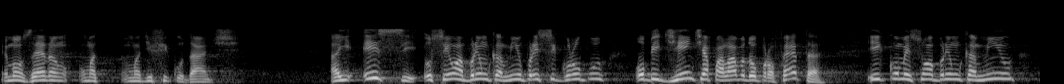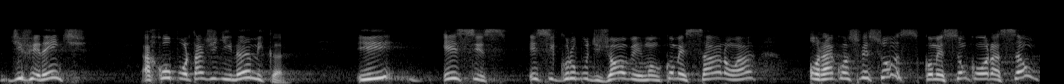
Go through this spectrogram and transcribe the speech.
Irmãos, era uma, uma dificuldade. Aí esse, o Senhor abriu um caminho para esse grupo obediente à palavra do profeta e começou a abrir um caminho diferente, a comportagem dinâmica. E esses, esse grupo de jovens, irmão, começaram a orar com as pessoas, começou com oração.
